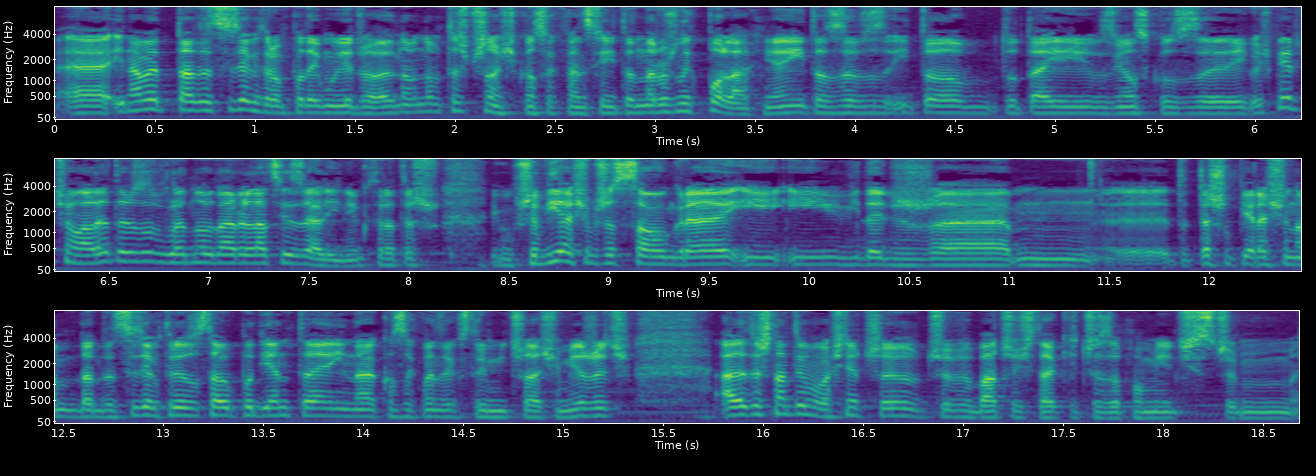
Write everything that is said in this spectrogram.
e, i nawet ta decyzja, którą podejmuje Joel, no, no też przynosi konsekwencje i to na różnych polach, nie? I to, ze, i to tutaj w związku z jego śmiercią, ale też ze względu na relację z Eli, nie? Która też jakby przewija się przez całą grę i, i widać, że mm, e, to też opiera się na, na decyzjach, które zostały podjęte i na konsekwencjach, z którymi trzeba się mierzyć, ale też na tym właśnie, czy, czy wybaczyć tak i czy zapomnieć, z czym e,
